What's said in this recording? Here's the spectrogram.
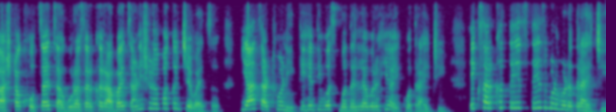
काष्टा खोचायचा, गुरासारखं राबायचं आणि शिळपाकच जेवायचं, याच आठवणी ती हे दिवस बदलल्यावरही ऐकवत राहायची. एकसारखं तेच तेच बडबडत राहायची.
